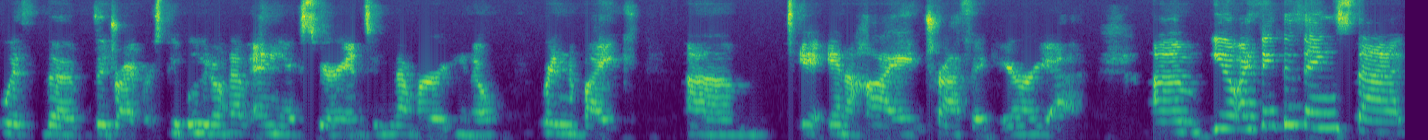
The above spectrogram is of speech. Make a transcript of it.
with the the drivers, people who don't have any experience, who've never you know ridden a bike um, in, a high traffic area. Um, you know, I think the things that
